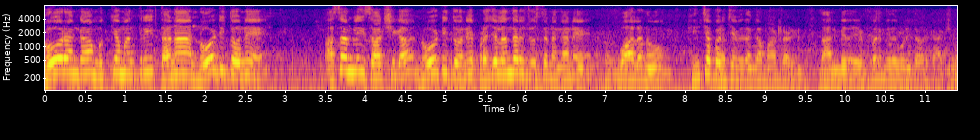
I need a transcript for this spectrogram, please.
ఘోరంగా ముఖ్యమంత్రి తన నోటితోనే అసెంబ్లీ సాక్షిగా నోటితోనే ప్రజలందరూ చూస్తుండగానే వాళ్ళను కించపరిచే విధంగా మాట్లాడింది. దాని మీద ఎవ్వరి మీద కూడా ఇంతవరకు యాక్షన్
